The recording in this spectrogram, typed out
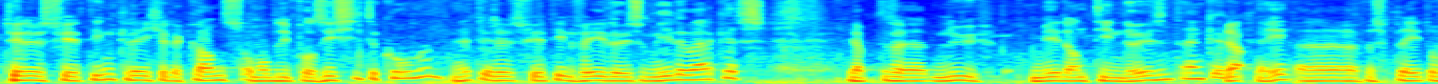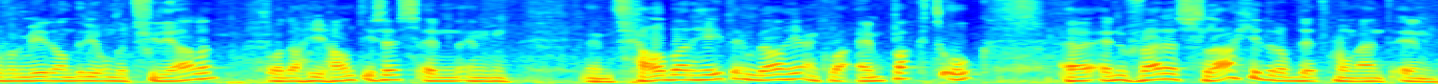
2014 kreeg je de kans om op die positie te komen. 2014 5000 medewerkers. Je hebt er nu meer dan 10.000 denk ik. Ja. Hey, uh, verspreid over meer dan 300 filialen. Wat dat gigantisch is in, in, in schaalbaarheid in België en qua impact ook. Uh, in hoeverre slaag je er op dit moment in?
